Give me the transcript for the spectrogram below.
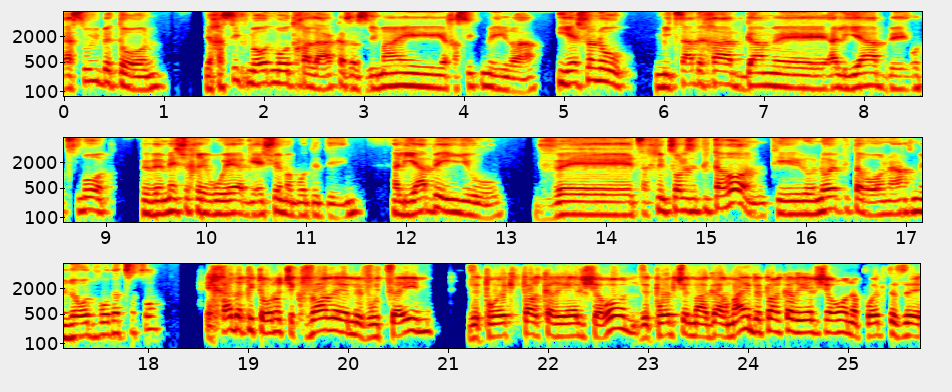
עשוי בטון, יחסית מאוד מאוד חלק, אז הזרימה היא יחסית מהירה. יש לנו מצד אחד גם uh, עלייה בעוצמות ובמשך אירועי הגשם הבודדים, עלייה באיור, וצריך למצוא לזה פתרון, כאילו אם לא יהיה פתרון, אנחנו נראה עוד ועוד הצפות. אחד הפתרונות שכבר אה, מבוצעים זה פרויקט פארק אריאל שרון, זה פרויקט של מאגר מים בפארק אריאל שרון, הפרויקט הזה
